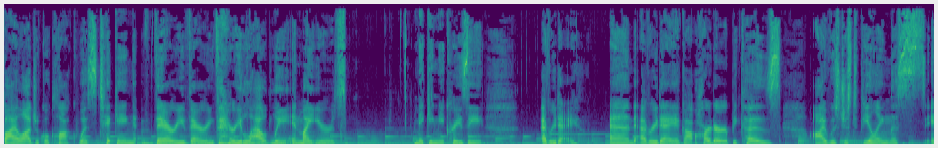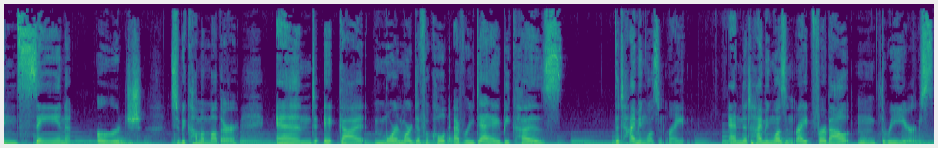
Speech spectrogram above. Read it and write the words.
biological clock was ticking very, very, very loudly in my ears, making me crazy every day. And every day it got harder because I was just feeling this insane urge to become a mother. And it got more and more difficult every day because the timing wasn't right. And the timing wasn't right for about mm, three years.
